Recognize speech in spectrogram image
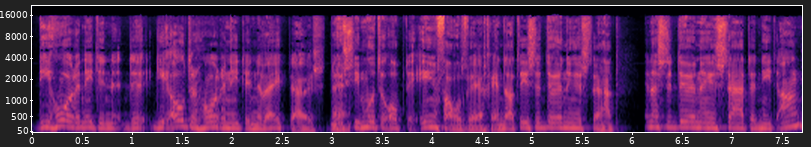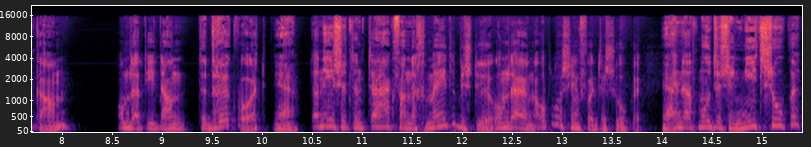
die, horen niet in de, de, die auto's horen niet in de wijk thuis. Nee. Dus die moeten op de invalsweg. En dat is de Deurningenstraat. En als de Deurningenstraat het niet aan kan, omdat die dan te druk wordt, Ja. dan is het een taak van de gemeentebestuur om daar een oplossing voor te zoeken. Ja. En dat moeten ze niet zoeken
